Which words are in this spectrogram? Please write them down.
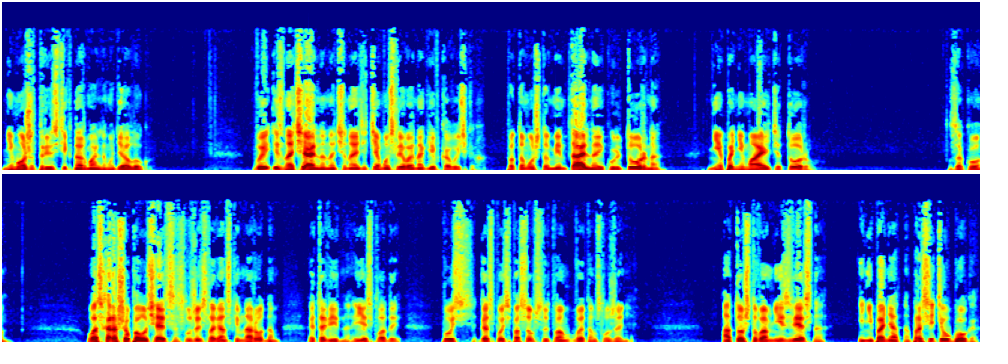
не может привести к нормальному диалогу. Вы изначально начинаете тему с левой ноги в кавычках, потому что ментально и культурно не понимаете Тору, закон. У вас хорошо получается служить славянским народам, это видно, есть плоды. Пусть Господь способствует вам в этом служении. А то, что вам неизвестно и непонятно, просите у Бога,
